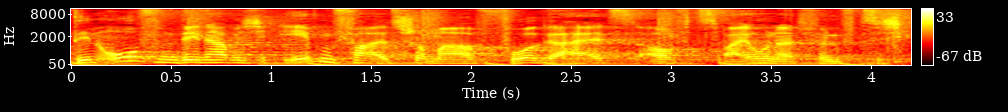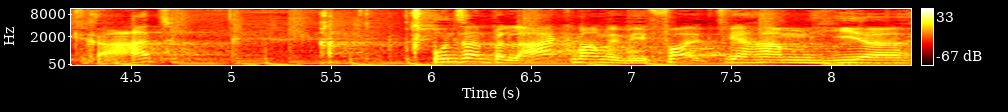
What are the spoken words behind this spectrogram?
Den Ofen den habe ich ebenfalls schon mal vorgeheizt auf 250 Grad. Unseren Belag machen wir wie folgt. Wir haben hier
